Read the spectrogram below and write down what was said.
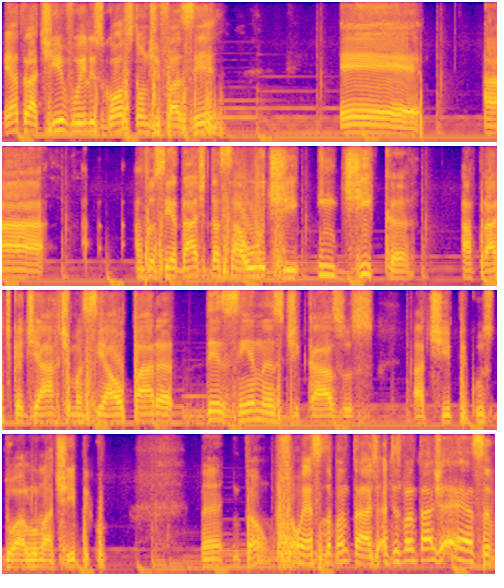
É atrativo, eles gostam de fazer. É, a, a Sociedade da Saúde indica a prática de arte marcial para dezenas de casos atípicos do aluno atípico. Né? Então, são essas as vantagens. A desvantagem é essa:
